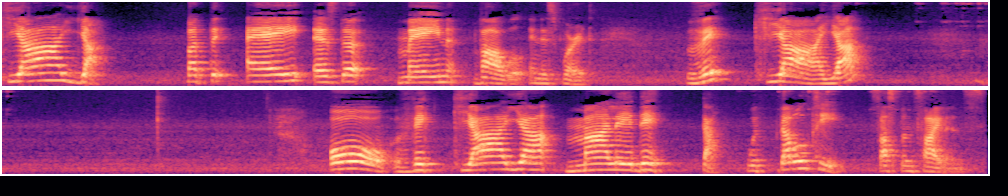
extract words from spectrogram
Chiaia. But the A is the main vowel in this word. Vecchiaia Oh, vecchiaia maledetta with double T, suspense silence.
